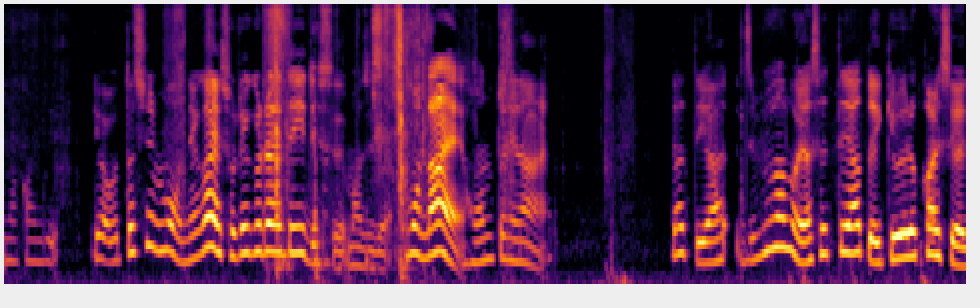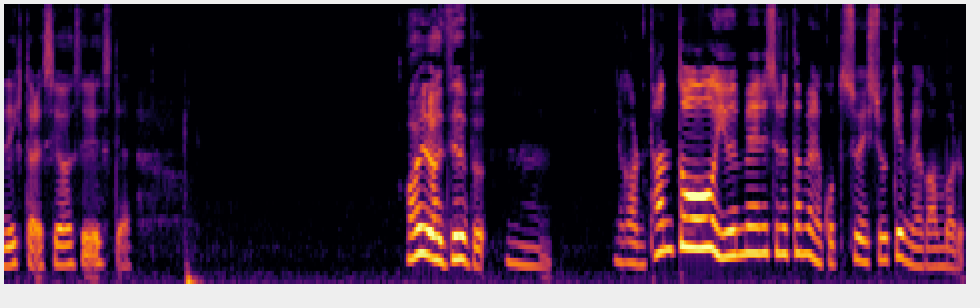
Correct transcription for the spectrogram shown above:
んな感じ。いや私もう願いそれぐらいでいいですマジで。もうない。本当にない。だってや自分はもう痩せてあとイケメン彼氏ができたら幸せですって。あれは全部。うん。だから担当を有名にするために今年は一生懸命頑張る。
